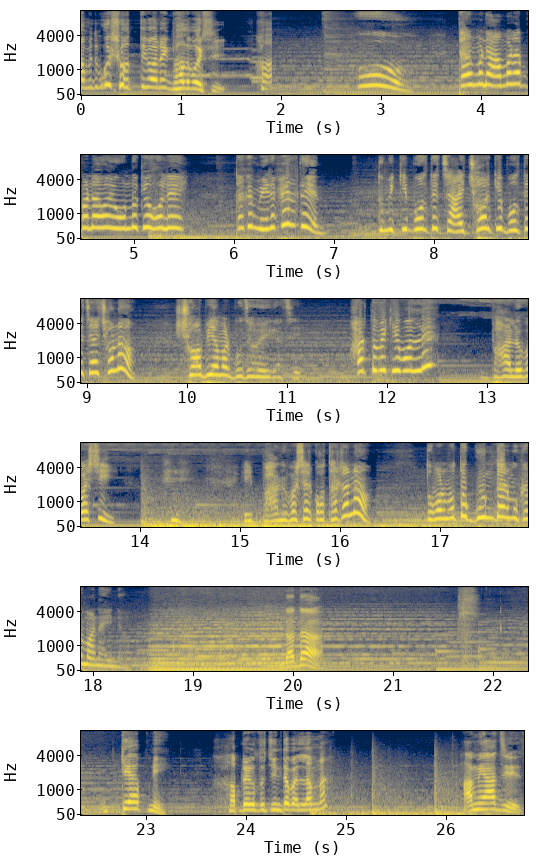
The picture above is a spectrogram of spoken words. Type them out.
আমি তোমাকে সত্যি অনেক ভালোবাসি। ও তার মানে আমার আব্বা না হয় অন্য কেউ হলে তাকে মেরে ফেলতেন? তুমি কি বলতে চাইছো আর কি বলতে চাইছো না? সবই আমার বোঝা হয়ে গেছে। আর তুমি কি বললে? ভালোবাসি? এই ভালোবাসার কথাটা না তোমার মতো গুন্ডার মুখে মানাই না। দাদা কে আপনি? আপনাকে তো চিনতে পারলাম না। আমি আজিজ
